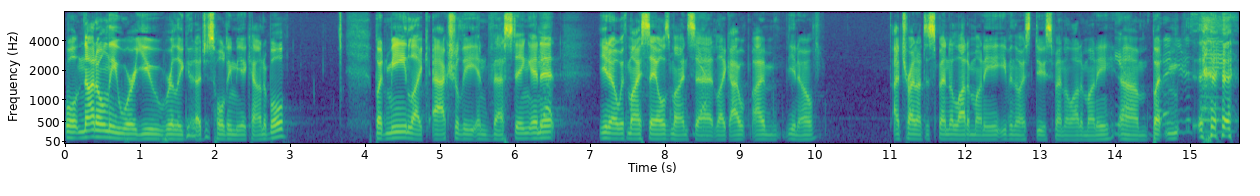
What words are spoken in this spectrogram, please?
Well, not only were you really good at just holding me accountable, but me like actually investing in Yeah. it. You know, with my sales mindset, like I, I'm, you know. I try not to spend a lot of money, even though I do spend a lot of money. Yeah. Um, but What did you just say?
